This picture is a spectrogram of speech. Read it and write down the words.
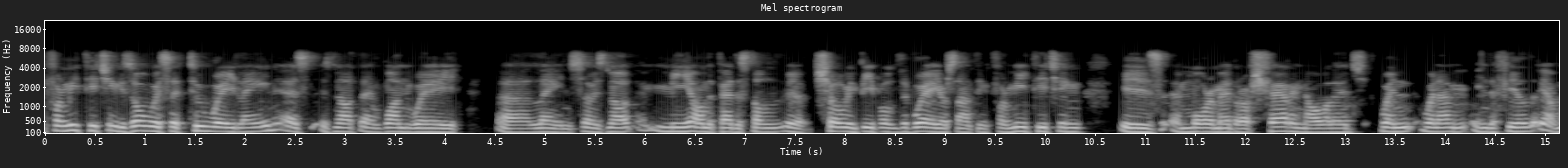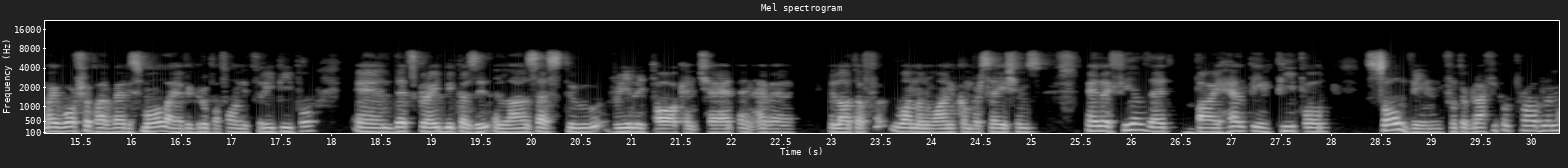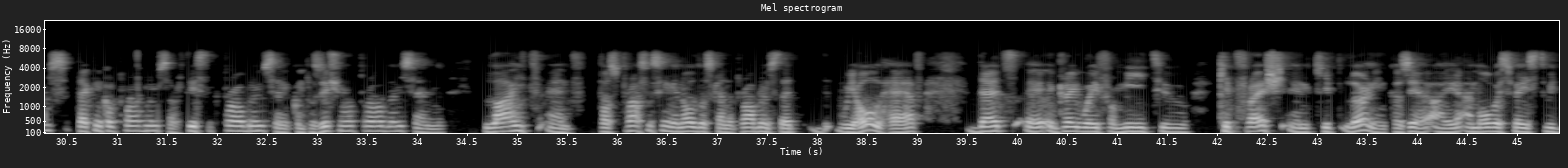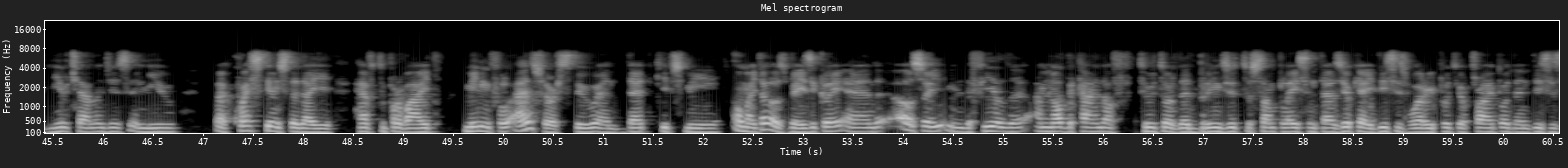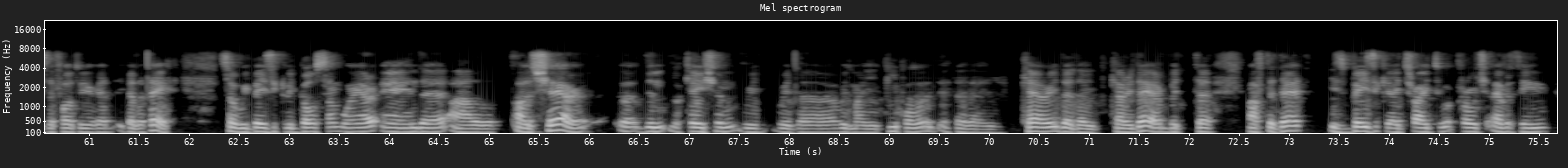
For me, teaching is always a two-way lane, as it's not a one-way uh, lane. So it's not me on the pedestal showing people the way or something. For me, teaching is a more a matter of sharing knowledge. When when I'm in the field, yeah, my workshop are very small. I have a group of only three people, and that's great because it allows us to really talk and chat and have a a lot of one-on-one conversations. And I feel that by helping people solving photographical problems, technical problems, artistic problems, and compositional problems, and light and post processing, and all those kind of problems that we all have. That's a, great way for me to keep fresh and keep learning because I'm always faced with new challenges and new uh, questions that I have to provide meaningful answers to and that keeps me on my toes basically and also in the field i'm not the kind of tutor that brings you to some place and tells you okay this is where you put your tripod and this is the photo you got, you got to take so we basically go somewhere and uh, i'll i'll share uh, the location with with uh, with my people that I carry that I carry there. But uh, after that is basically I try to approach everything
